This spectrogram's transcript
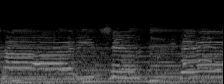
inside each and every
